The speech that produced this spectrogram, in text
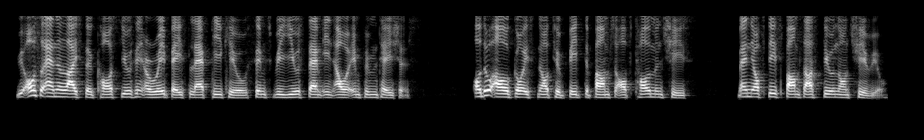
We also analyze the cost using array-based LabPQ since we use them in our implementations. Although our goal is not to beat the bounds of tournament trees, many of these bounds are still non-trivial.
